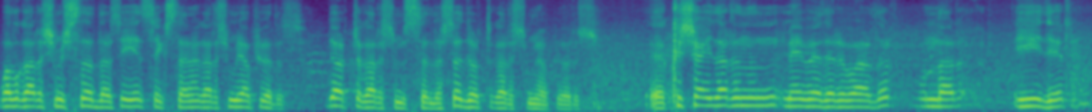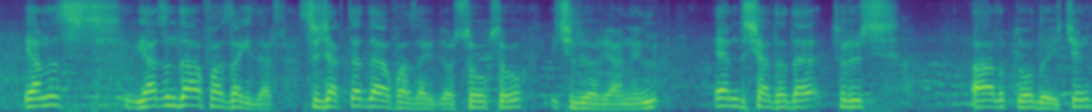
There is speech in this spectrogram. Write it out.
bol karışım isterlerse 7-8 tane karışım yapıyoruz. Dörtlü karışım isterlerse dörtlü karışım yapıyoruz. E, kış aylarının meyveleri vardır. Bunlar iyidir. Yalnız yazın daha fazla gider. Sıcakta daha fazla gidiyor. Soğuk soğuk içiliyor yani. Hem dışarıda da turist ağırlıklı olduğu için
